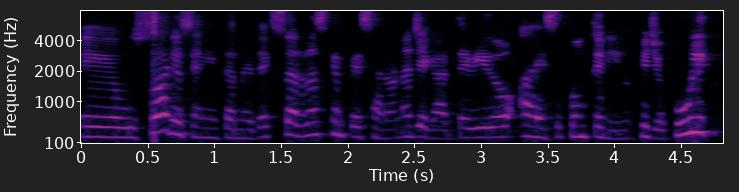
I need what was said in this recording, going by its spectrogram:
eh, usuarios en Internet externas que empezaron a llegar debido a ese contenido que yo publico.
